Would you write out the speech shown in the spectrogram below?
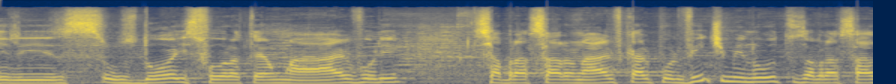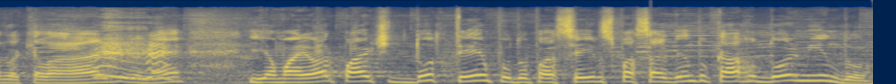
eles, os dois foram até uma árvore se abraçaram na árvore, ficaram por 20 minutos abraçados àquela árvore, né? E a maior parte do tempo do passeio eles passaram dentro do carro dormindo.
